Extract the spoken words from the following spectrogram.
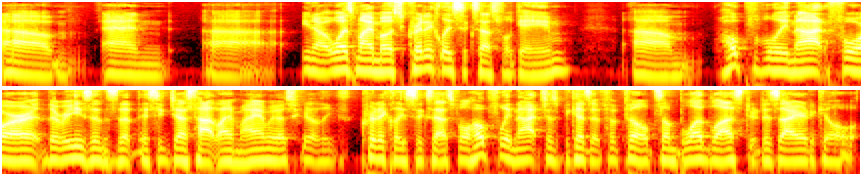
Um, and uh, you know it was my most critically successful game um, hopefully not for the reasons that they suggest Hotline Miami was critically, successful. Hopefully not just because it fulfilled some bloodlust or desire to kill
